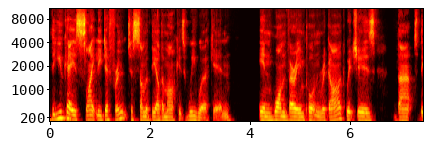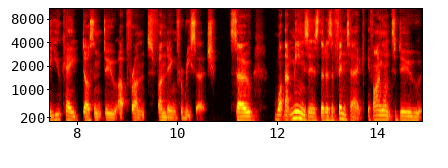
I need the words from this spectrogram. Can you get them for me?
the UK is slightly different to some of the other markets we work in, in one very important regard, which is that the UK doesn't do upfront funding for research. So what that means is that as a fintech, if I want to do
